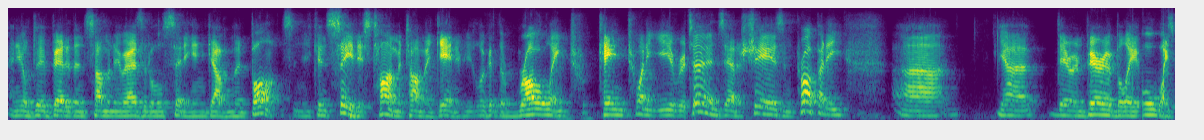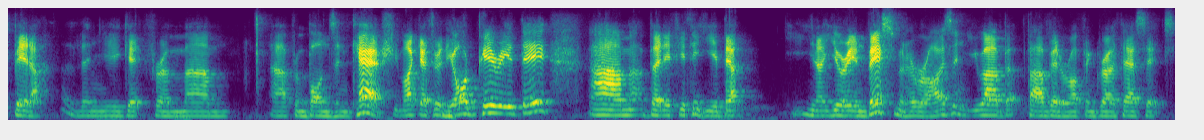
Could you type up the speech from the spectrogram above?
and you'll do better than someone who has it all sitting in government bonds. And you can see this time and time again. If you look at the rolling 10, 20 year returns out of shares and property, uh, you know, they're invariably always better than you get from um, uh, from bonds and cash. You might go through the odd period there, um, but if you're thinking about you know your investment horizon, you are far better off in growth assets.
